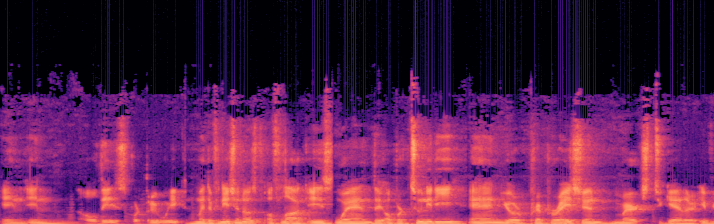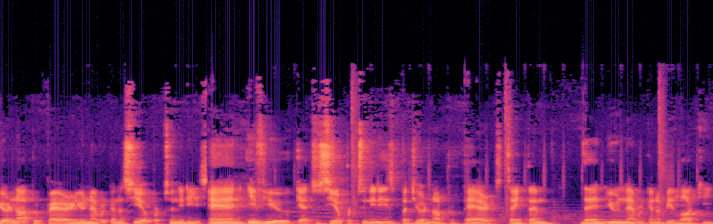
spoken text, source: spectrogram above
in in all these for three weeks. My definition of, of luck is when the opportunity and your preparation merge together. If you're not prepared you're never gonna see opportunities. And if you get to see opportunities but you're not prepared to take them then you're never gonna be lucky.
